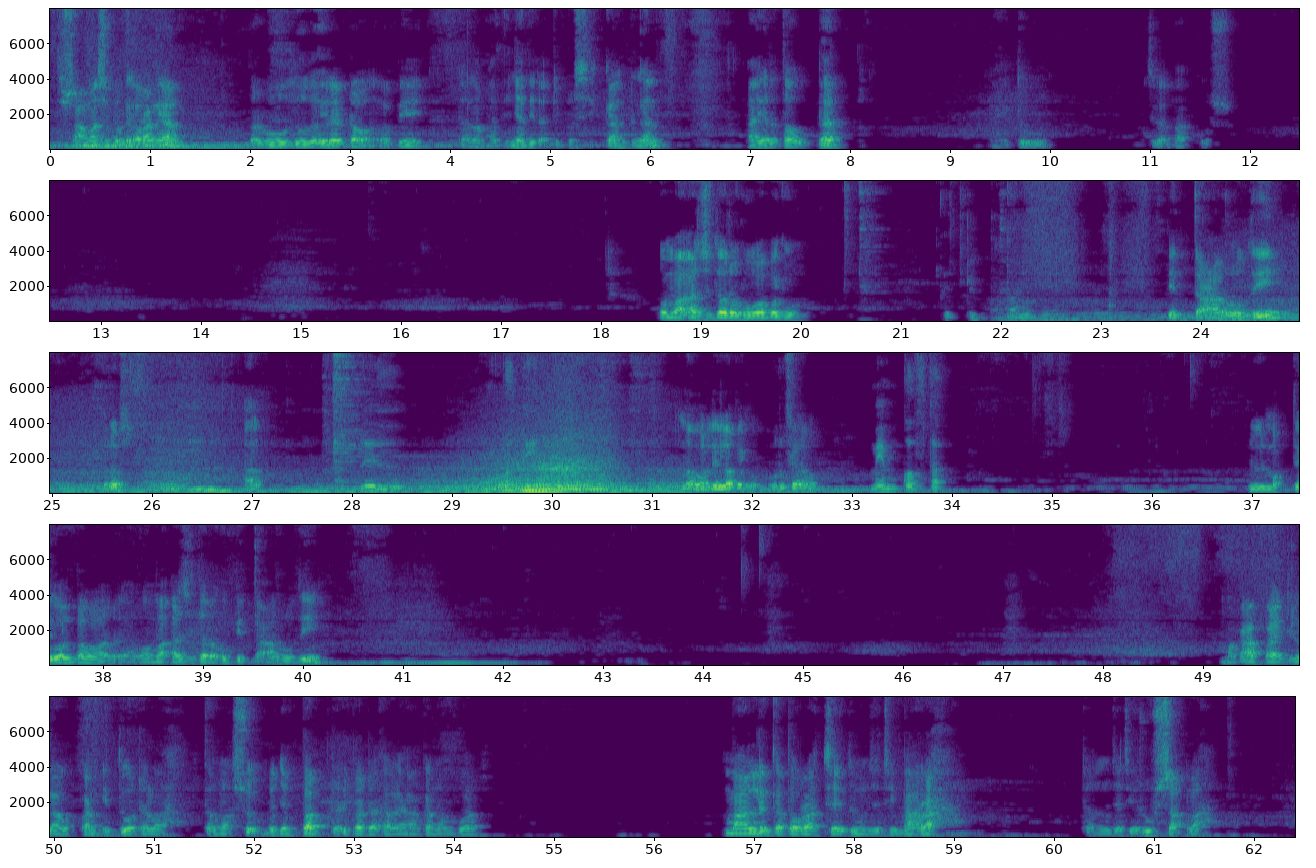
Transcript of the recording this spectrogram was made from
Sama seperti orang yang berwudu zahirnya tok, tapi dalam hatinya tidak dibersihkan dengan air taubat. Nah, itu tidak bagus. Wama ajdaruhu apa itu? Bitta'arrudi Terus Al lil qati Kenapa? Lil apa itu? Hurufnya apa? mim qafta Lil makti wal bawar ya. Wama azdarahu bitta'arrudi maka apa yang dilakukan itu adalah termasuk penyebab daripada hal yang akan membuat Malik atau raja itu menjadi marah dan menjadi rusaklah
